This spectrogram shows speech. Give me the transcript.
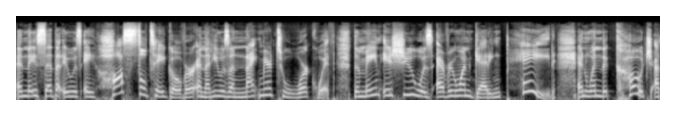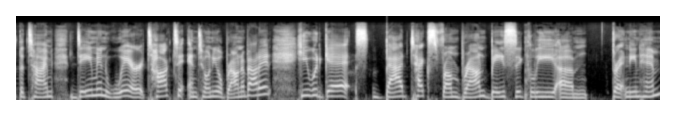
and they said that it was a hostile takeover and that he was a nightmare to work with. The main issue was everyone getting paid. And when the coach at the time, Damon Ware, talked to Antonio Brown about it, he would get bad texts from Brown, basically. Um, threatening him,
